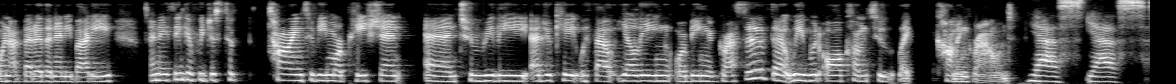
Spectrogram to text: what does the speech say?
We're not better than anybody. And I think if we just took time to be more patient and to really educate without yelling or being aggressive, that we would all come to like common ground. Yes, yes.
